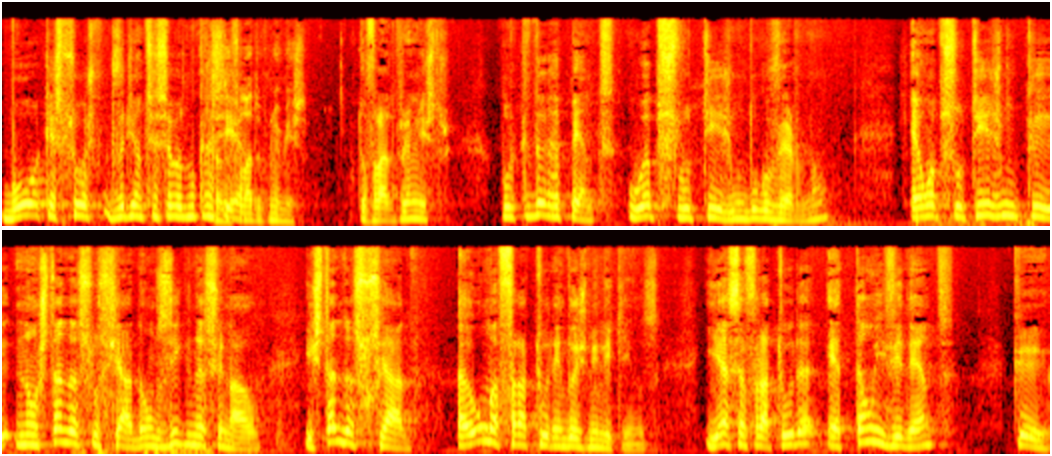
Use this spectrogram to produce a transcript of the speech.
boa que as pessoas deveriam ter sobre a democracia. Estou a falar do Primeiro-Ministro. Estou a falar do Primeiro-Ministro. Porque, de repente, o absolutismo do governo é um absolutismo que, não estando associado a um desígnio nacional e estando associado a uma fratura em 2015, e essa fratura é tão evidente que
